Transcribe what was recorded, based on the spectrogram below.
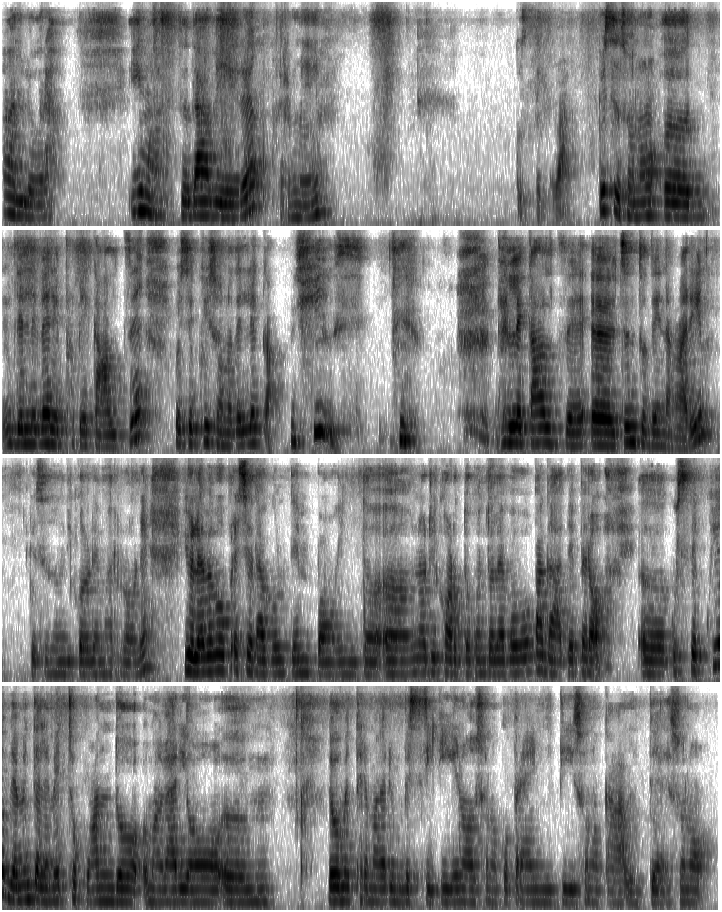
allora, i must da avere per me, queste qua. Queste sono uh, delle vere e proprie calze, queste qui sono delle, ca delle calze eh, 100 denari, queste sono di colore marrone, io le avevo prese da Golden Point, uh, non ricordo quando le avevo pagate, però uh, queste qui ovviamente le metto quando magari ho... Um, devo mettere magari un vestitino, sono coprenti, sono calde, sono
